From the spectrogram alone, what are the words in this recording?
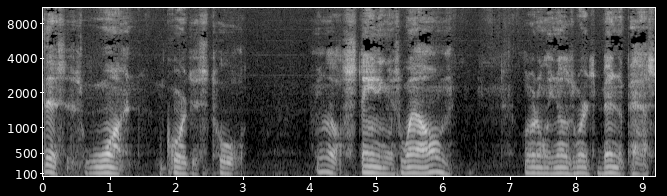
this is one gorgeous tool. A little staining as well. Lord only knows where it's been the past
